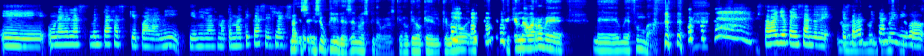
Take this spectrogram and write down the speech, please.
Eh, una de las ventajas que para mí tiene las matemáticas es la exactitud. es, Euclides, ¿eh? no es Pitágoras, que no quiero que, que luego que el Navarro me, me, zumba. Estaba yo pensando de, te estaba escuchando y digo,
